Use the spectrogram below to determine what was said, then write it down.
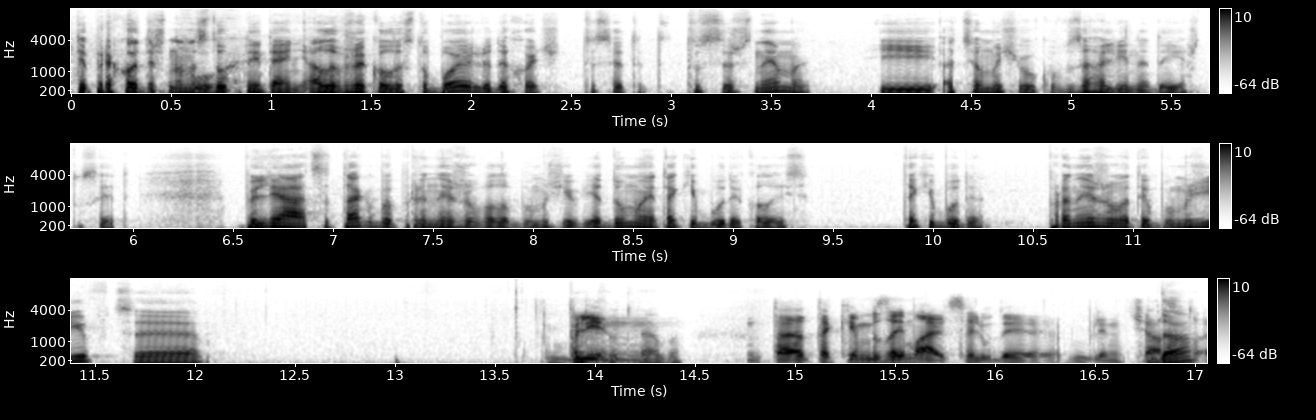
Ти приходиш на наступний день, але вже коли з тобою люди хочуть тусити, ти тусиш з ними, і а цьому чуваку взагалі не даєш тусити. Бля, це так би принижувало бомжів. Я думаю, так і буде колись. Так і буде. Принижувати бомжів це що Блін, треба. Та таким займаються люди, блін, часто.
